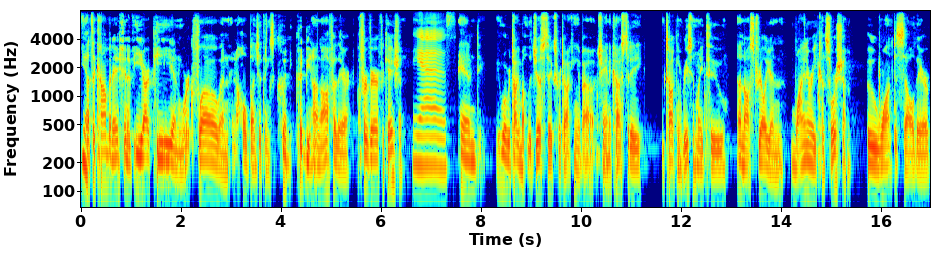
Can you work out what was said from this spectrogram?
yeah, it's a combination of ERP and workflow and, and, a whole bunch of things could could be hung off of there for verification. Yes. And when we're talking about logistics, we're talking about chain of custody. I'm talking recently to an Australian winery consortium who want to sell their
